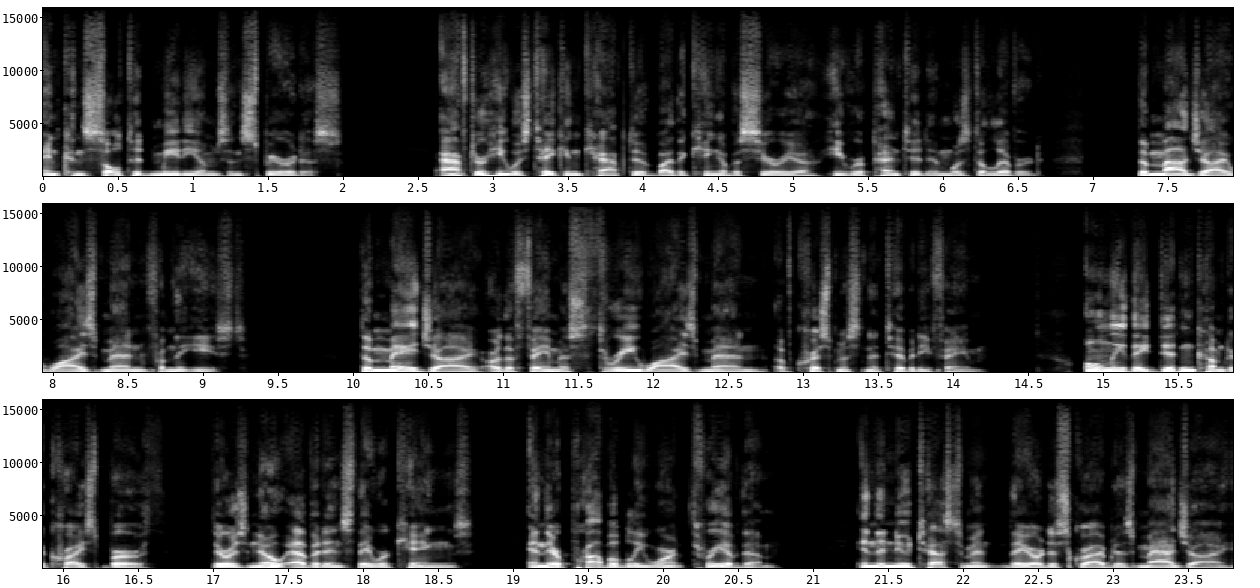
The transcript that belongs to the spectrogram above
and consulted mediums and spiritists. After he was taken captive by the king of Assyria, he repented and was delivered. The Magi, wise men from the east. The Magi are the famous three wise men of Christmas nativity fame. Only they didn't come to Christ's birth, there is no evidence they were kings, and there probably weren't three of them. In the New Testament, they are described as Magi,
